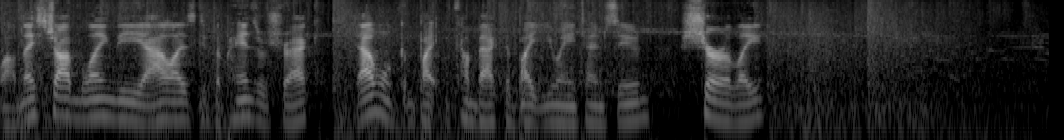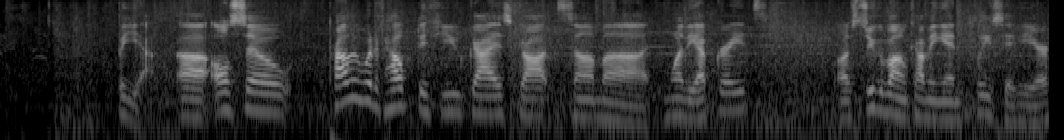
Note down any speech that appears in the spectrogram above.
Wow, nice job letting the allies get the Panzerschreck. That won't come back to bite you anytime soon, surely. But yeah, uh, also probably would have helped if you guys got some uh, one of the upgrades. Well, Stuka Bomb coming in, please hit here.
